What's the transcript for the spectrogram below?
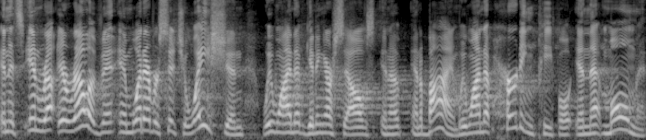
and it's irre- irrelevant in whatever situation, we wind up getting ourselves in a, in a bind. We wind up hurting people in that moment.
